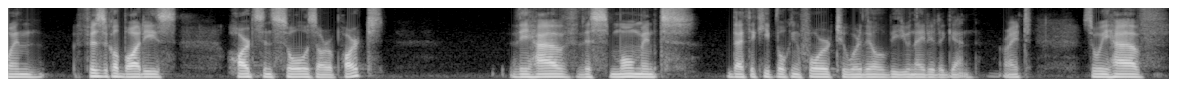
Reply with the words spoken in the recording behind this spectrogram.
when physical bodies, hearts, and souls are apart, they have this moment that they keep looking forward to where they'll be united again, right? So we have,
